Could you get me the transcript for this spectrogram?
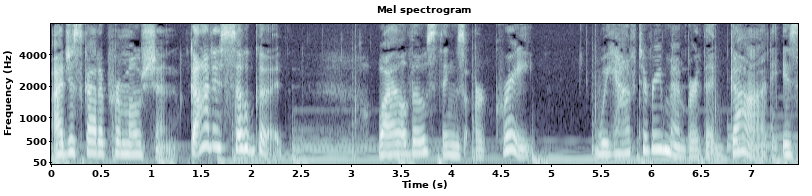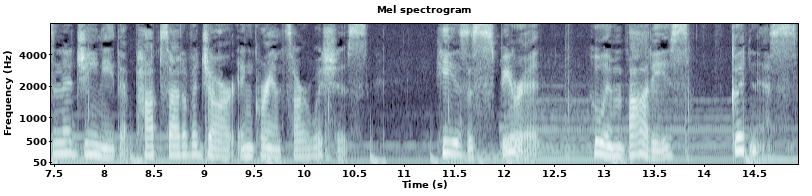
I just got a promotion. God is so good. While those things are great, we have to remember that God isn't a genie that pops out of a jar and grants our wishes. He is a spirit who embodies goodness.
